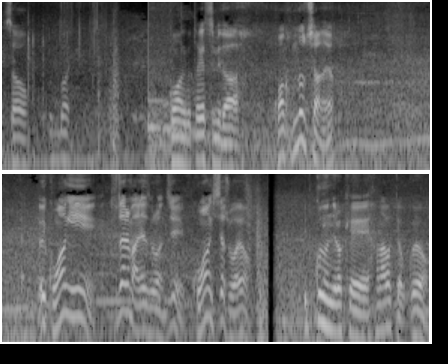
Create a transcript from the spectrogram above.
So goodbye 공항에 도착했습니다. 공항 겁나 좋지 않아요? 여기 공항이 투자를 많이 해서 그런지 공항이 진짜 좋아요. 입구는 이렇게 하나밖에 없고요.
